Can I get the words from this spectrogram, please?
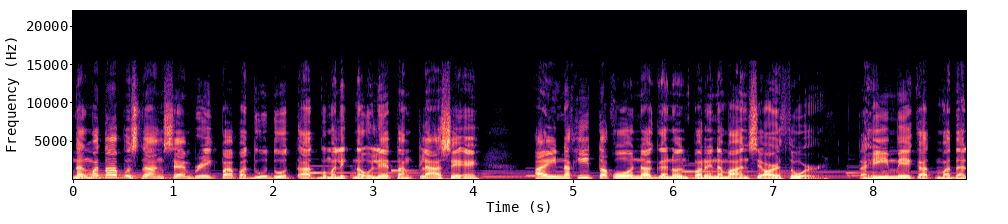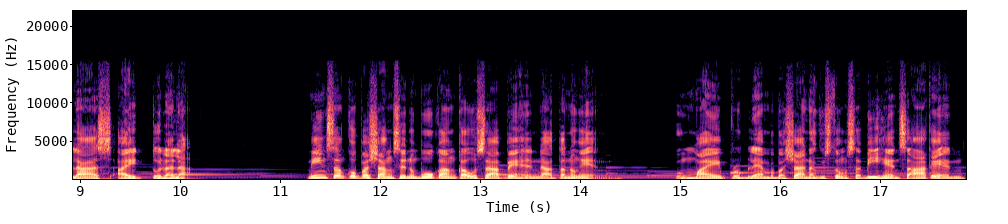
Nang matapos na ang sem break papadudot at bumalik na ulit ang klase ay nakita ko na ganon pa rin naman si Arthur. Tahimik at madalas ay tulala. Minsan ko pa siyang sinubukang kausapin at tanungin kung may problema ba siya na gustong sabihin sa akin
